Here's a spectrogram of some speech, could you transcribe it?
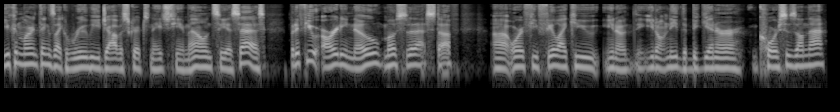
You can learn things like Ruby, JavaScript, and HTML and CSS. But if you already know most of that stuff, uh, or if you feel like you you know you don't need the beginner courses on that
